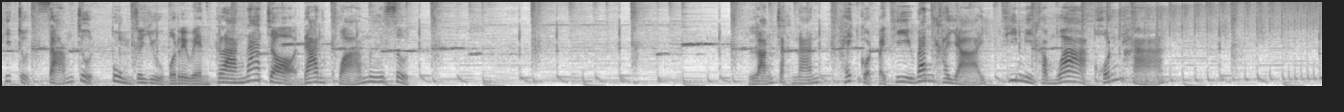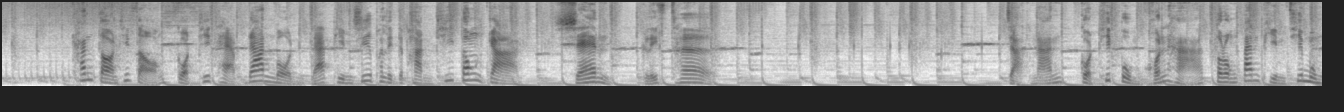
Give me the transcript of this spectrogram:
ที่จุด 3 จุด ปุ่มจะอยู่บริเวณกลางหน้าจอด้านขวามือสุด หลังจากนั้นให้กดไปที่แว่นขยายที่มีคำว่าค้นหา ขั้นตอนที่ 2 กดที่แถบด้านบน และพิมพ์ชื่อผลิตภัณฑ์ที่ต้องการ เช่น Glitter จากนั้นกดที่ปุ่มค้นหาตรงแป้นพิมพ์ที่มุม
